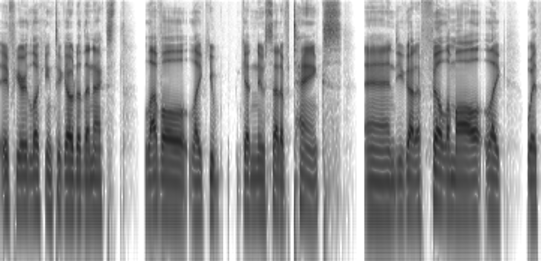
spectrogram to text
if you're looking to go to the next level like you get a new set of tanks and you got to fill them all like with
